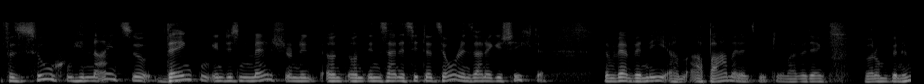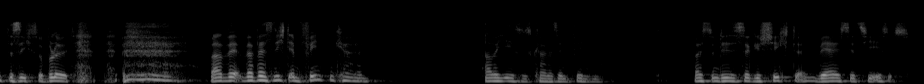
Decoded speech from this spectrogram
versuchen hineinzudenken in diesen Menschen und in, und, und in seine Situation, in seine Geschichte, dann werden wir nie ähm, Erbarmen entwickeln, weil wir denken, pff, warum benimmt er sich so blöd? weil, wir, weil wir es nicht empfinden können. Aber Jesus kann es empfinden. Weißt du, in dieser Geschichte, wer ist jetzt Jesus?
